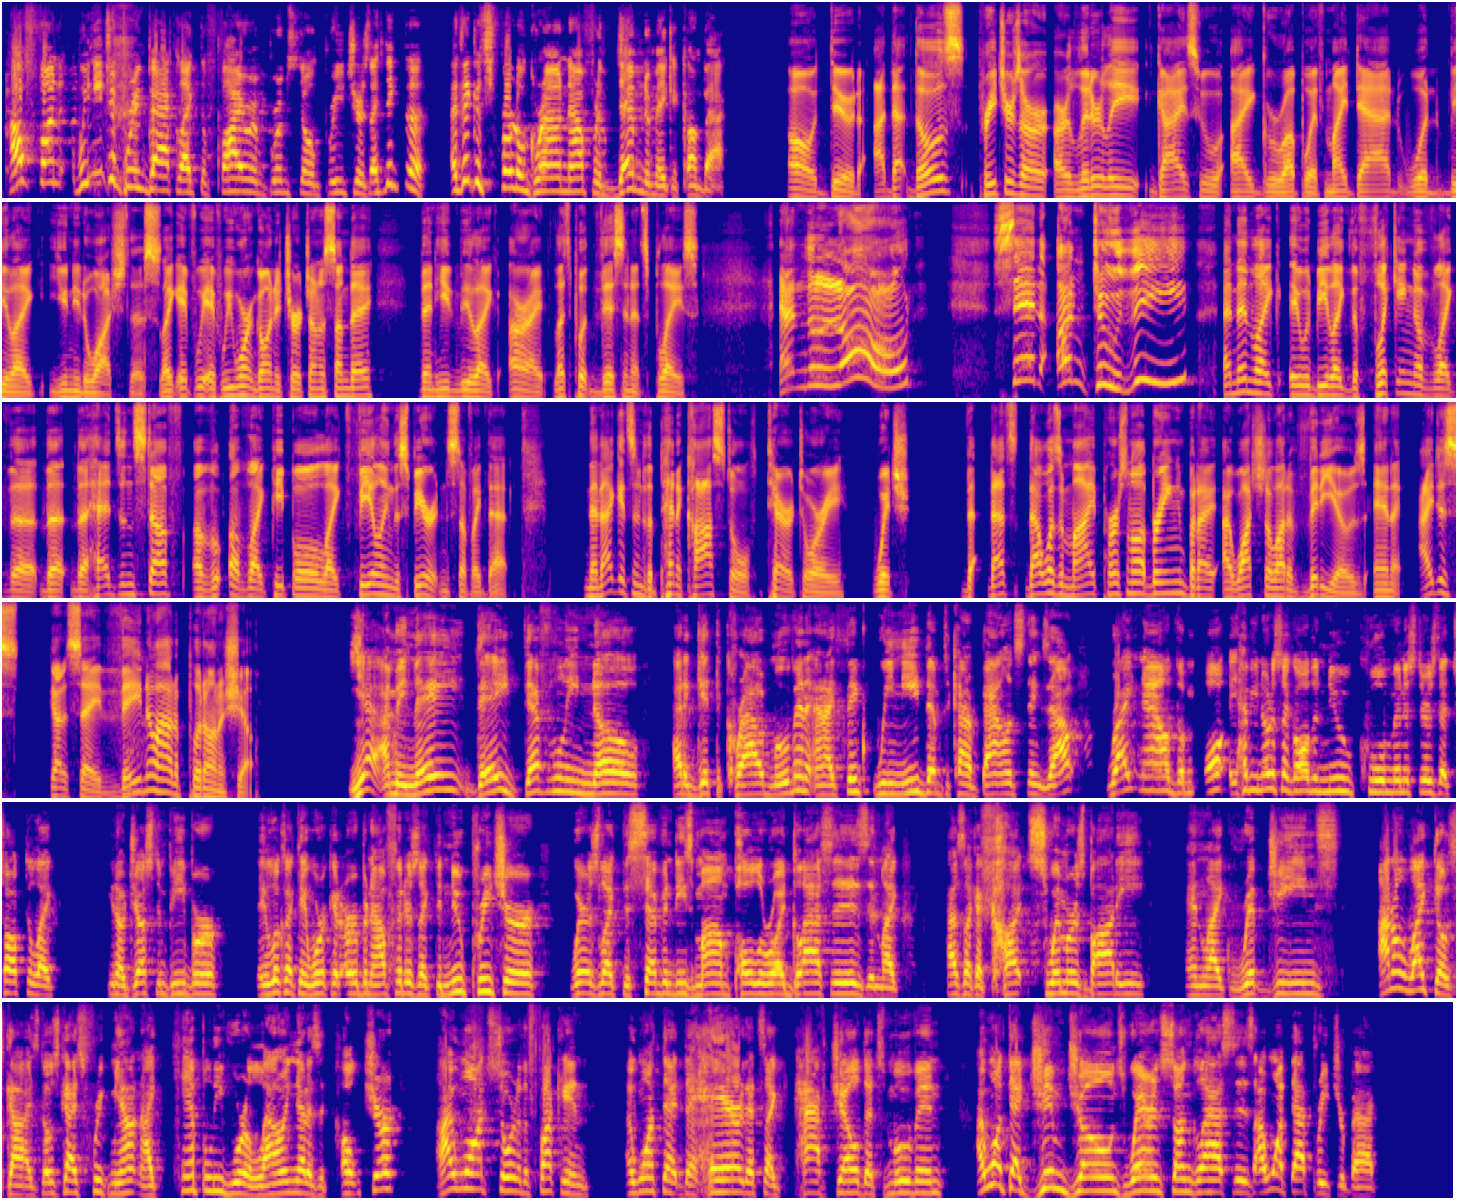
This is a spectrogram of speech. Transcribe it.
How fun! We need to bring back like the fire and brimstone preachers. I think the I think it's fertile ground now for them to make a comeback. Oh, dude, I, that those preachers are are literally guys who I grew up with. My dad would be like, "You need to watch this." Like if we if we weren't going to church on a Sunday, then he'd be like, "All right, let's put this in its place." And the Lord said unto thee and then like it would be like the flicking of like the the the heads and stuff of of like people like feeling the spirit and stuff like that now that gets into the pentecostal territory which that that's that wasn't my personal upbringing but i i watched a lot of videos and i just gotta say they know how to put on a show Yeah, I mean they they definitely know how to get the crowd moving, and I think we need them to kind of balance things out. Right now, the all, have you noticed like all the new cool ministers that talk to like you know Justin Bieber? They look like they work at Urban Outfitters. Like the new preacher wears like the '70s mom Polaroid glasses and like has like a cut swimmer's body and like ripped jeans. I don't like those guys. Those guys freak me out, and I can't believe we're allowing that as a culture. I want sort of the fucking. I want that the hair that's like half gelled that's moving. I want that Jim Jones wearing sunglasses. I want that preacher back.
